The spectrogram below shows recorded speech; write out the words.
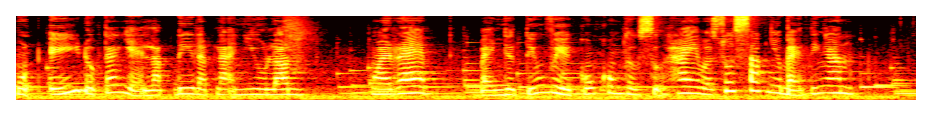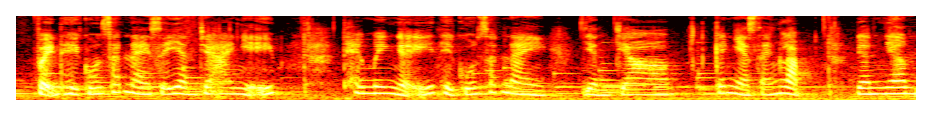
Một ý được tác giả lặp đi lặp lại nhiều lần. Ngoài ra, bản dịch tiếng Việt cũng không thực sự hay và xuất sắc như bản tiếng Anh. Vậy thì cuốn sách này sẽ dành cho ai nhỉ? Theo mi nghĩ thì cuốn sách này dành cho các nhà sáng lập, doanh nhân,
